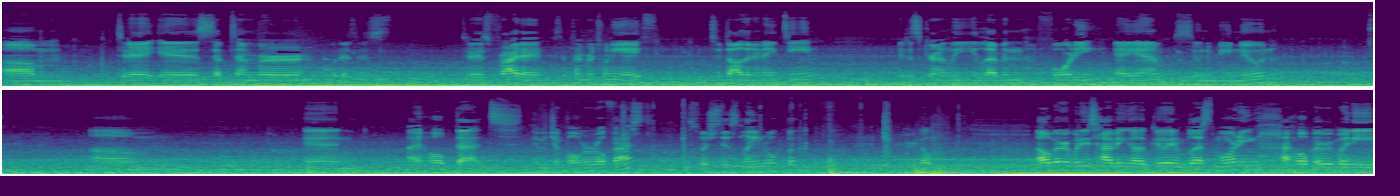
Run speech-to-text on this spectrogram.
Um, today is September. What is this? Today is Friday, September 28th, 2018. It is currently 11:40 a.m. Soon to be noon. Um, and I hope that. Let me jump over real fast. Switch this lane real quick. There we go. I hope everybody's having a good and blessed morning. I hope everybody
